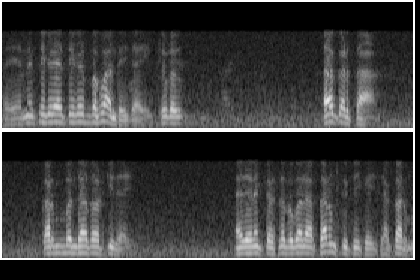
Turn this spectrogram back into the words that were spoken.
થાય. અને તેગડે તેગડે ભગવાન થઈ જાય. શું કહ્યું? અકર્તા. કર્મ બંધા તો અટકી જાય. અને એને કૃષ્ણ ભગવાન અકર્મ સ્થિતિ કહી છે, અકર્મ.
